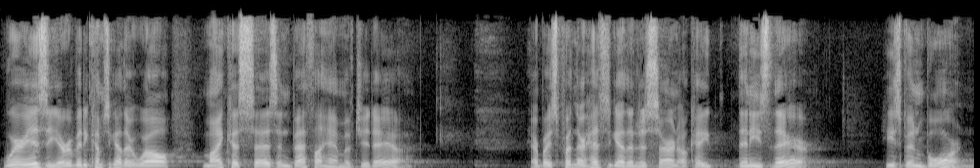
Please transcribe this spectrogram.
Where is he? Everybody comes together. Well, Micah says in Bethlehem of Judea. Everybody's putting their heads together to discern okay, then he's there. He's been born.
